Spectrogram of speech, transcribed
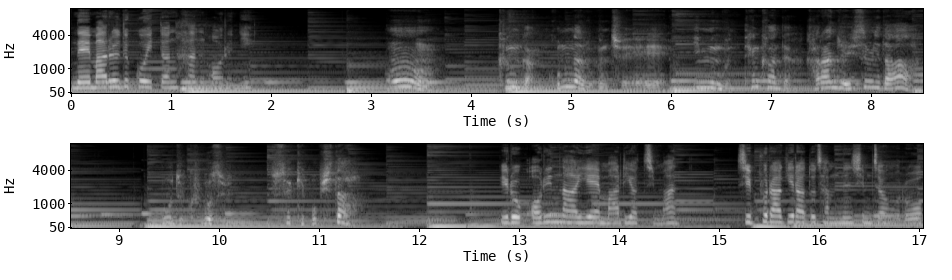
내 말을 듣고 있던 한 어른이 응, 금강 곰나루 근처에 인민군 탱크 한 대가 가라앉아 있습니다. 모두 그곳을 수색해 봅시다. 비록 어린 나이의 말이었지만 지푸라기라도 잡는 심정으로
